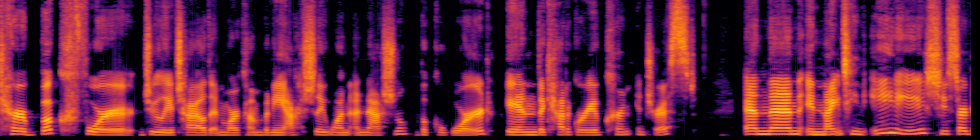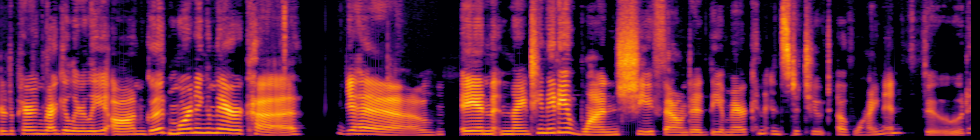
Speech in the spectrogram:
her book for Julia Child and More Company actually won a National Book Award in the category of current interest. And then in 1980, she started appearing regularly on Good Morning America. Yeah. In 1981, she founded the American Institute of Wine and Food,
